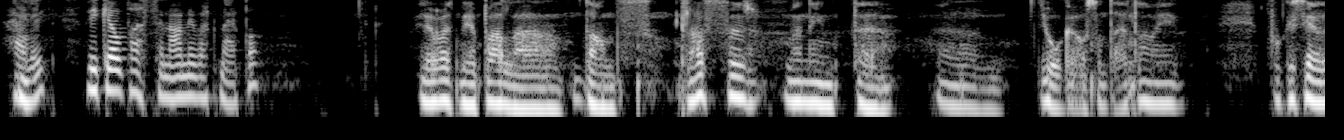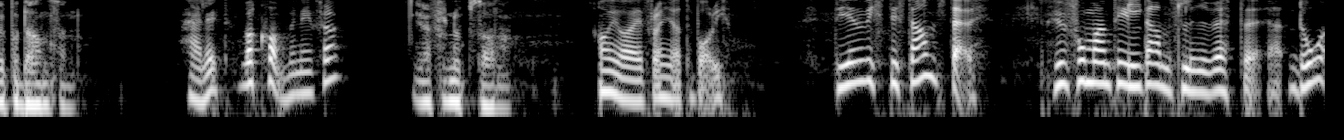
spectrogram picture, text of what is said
Härligt. Vilka av passen har ni varit med på? Jag har varit med på alla dansklasser men inte eh, yoga och sånt där. Utan vi fokuserade på dansen. Härligt. Var kommer ni ifrån? Jag är från Uppsala. Och jag är från Göteborg. Det är en viss distans där. Hur får man till danslivet eh, då?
